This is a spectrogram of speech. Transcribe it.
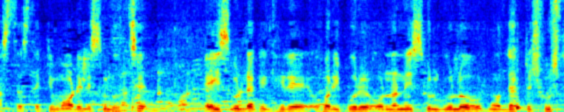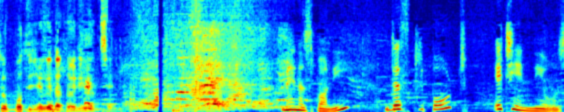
আস্তে আস্তে একটি মডেল স্কুল হচ্ছে। এই স্কুলটাকে ঘিরে হরিপুরের অন্যান্য স্কুলগুলোর মধ্যে একটা সুস্থ প্রতিযোগিতা তৈরি হচ্ছে। মেহনাজ বনি, ডেস্ক রিপোর্ট, এটিএন নিউজ।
